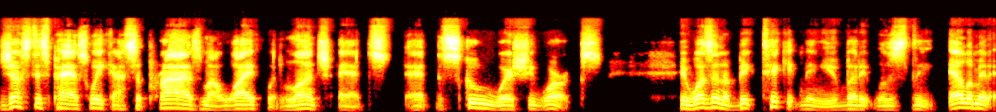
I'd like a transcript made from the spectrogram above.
Just this past week, I surprised my wife with lunch at, at the school where she works. It wasn't a big ticket menu, but it was the element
